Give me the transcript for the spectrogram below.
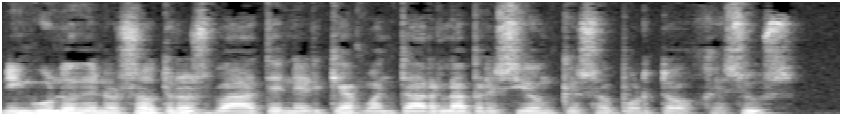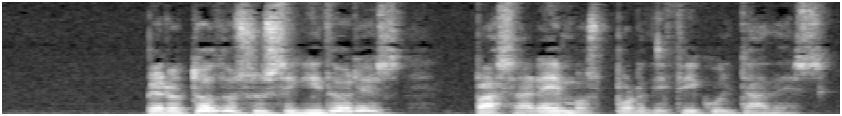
Ninguno de nosotros va a tener que aguantar la presión que soportó Jesús, pero todos sus seguidores pasaremos por dificultades.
